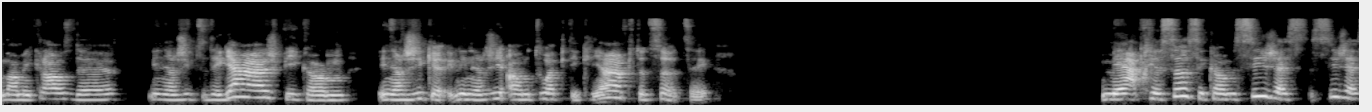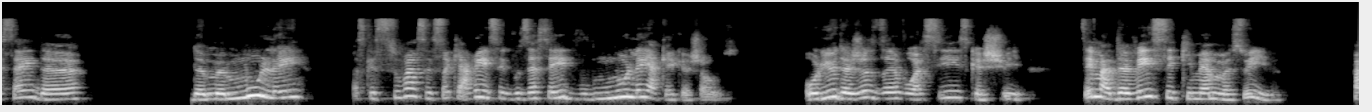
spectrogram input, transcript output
dans mes classes de l'énergie que tu dégages, puis comme l'énergie que l'énergie entre toi puis tes clients, puis tout ça, tu sais. Mais après ça, c'est comme si si j'essaie de, de me mouler, parce que souvent c'est ça qui arrive, c'est que vous essayez de vous mouler à quelque chose, au lieu de juste dire voici ce que je suis. Tu sais, ma devise, c'est qu'ils m'aiment me suivre. Que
